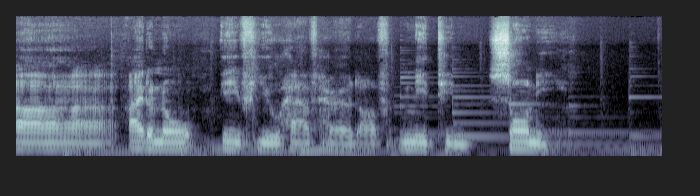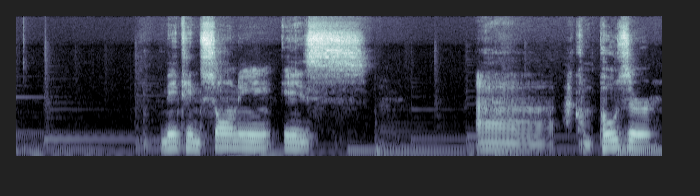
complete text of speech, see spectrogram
Uh, I don't know if you have heard of Nitin Sawhney. Nitin Sawhney is uh, a composer,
